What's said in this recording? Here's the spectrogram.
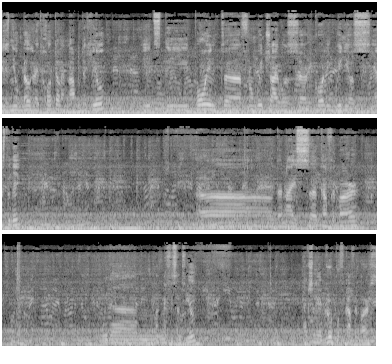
this new Belgrade hotel and up the hill. It's the point uh, from which I was uh, recording videos yesterday. Uh, the nice uh, cafe bar with a magnificent view. Actually a group of cafe bars.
